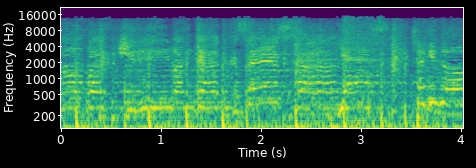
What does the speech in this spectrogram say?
너와 희망 가득한 세상. Yes. 저기 너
